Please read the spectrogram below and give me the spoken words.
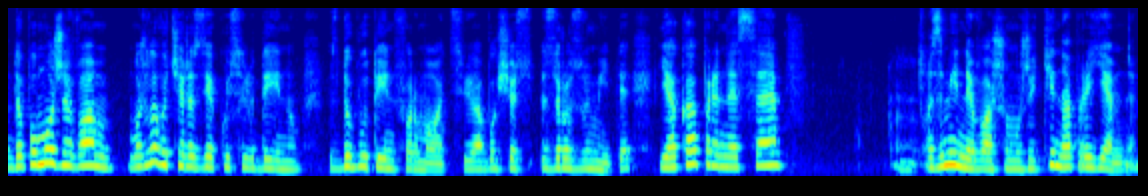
допоможе вам, можливо, через якусь людину здобути інформацію або щось зрозуміти, яка принесе зміни в вашому житті на приємне.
